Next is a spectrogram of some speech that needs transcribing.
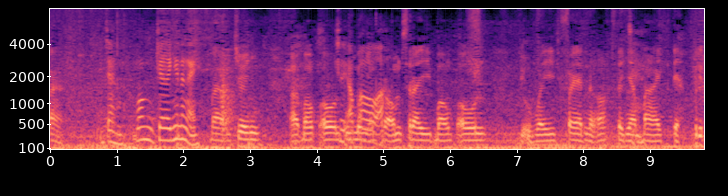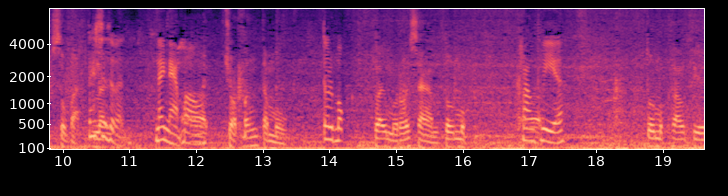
បាទចឹងបងអញ្ជើញហ្នឹងហើយបាទអញ្ជើញឲ្យបងប្អូនជួយពីអបមិញអរក្រមស្រីបងប្អូន យុវវ័យ fan ទាំងអស់ទៅញ៉ាំបាយផ្ទះព្រៀបសុវត្ថិតែសួននៅណាបងអឺជាប់បឹងតាមូទល់មុខផ្លូវ130ទល់មុខខ្លោងទ្វារទល់មុខខ្លោងទ្វារ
